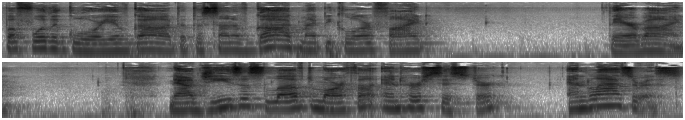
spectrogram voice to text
but for the glory of God, that the Son of God might be glorified thereby. Now, Jesus loved Martha and her sister and Lazarus.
